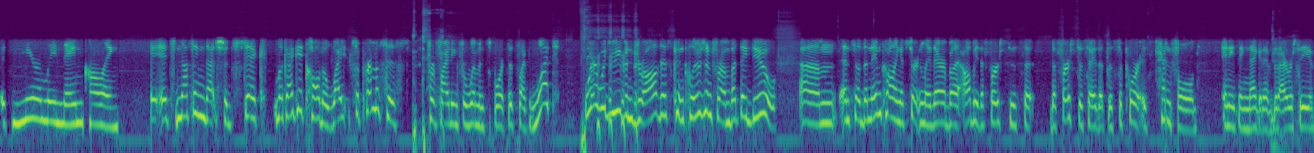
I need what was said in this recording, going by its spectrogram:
it's merely name calling. It's nothing that should stick. Look, I get called a white supremacist for fighting for women's sports. It's like what? Where would you even draw this conclusion from? But they do, um, and so the name calling is certainly there. But I'll be the first to the first to say that the support is tenfold anything negative that I receive.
